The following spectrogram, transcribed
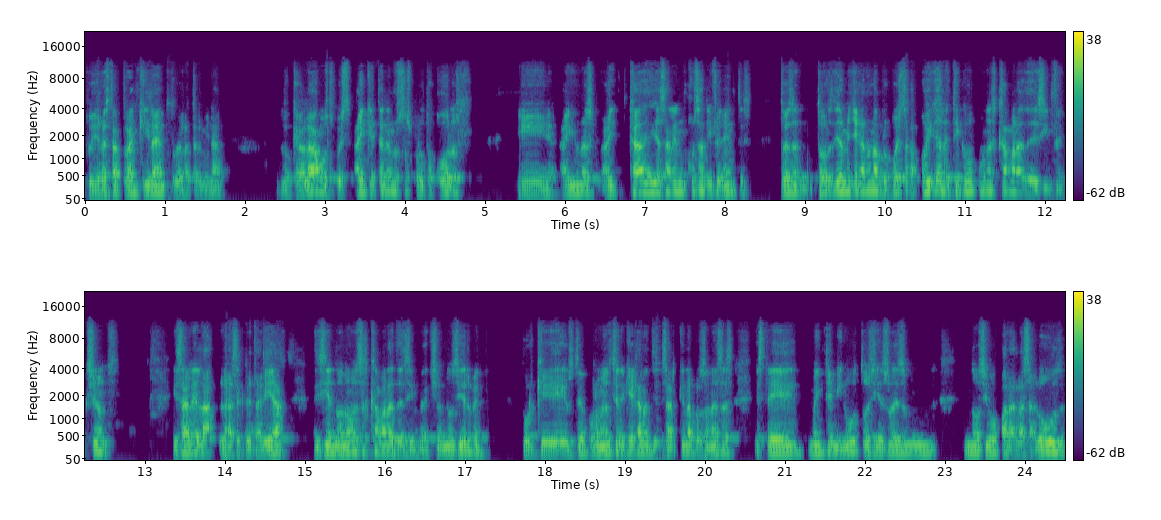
pudiera estar tranquila dentro de la terminal. Lo que hablábamos, pues hay que tener nuestros protocolos. Eh, hay unas, hay, cada día salen cosas diferentes. Entonces, todos los días me llegan una propuesta, oiga, le tengo unas cámaras de desinfección. Y sale la, la secretaría diciendo, no, esas cámaras de desinfección no sirven porque usted por lo menos tiene que garantizar que una persona esas esté 20 minutos y eso es nocivo para la salud,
